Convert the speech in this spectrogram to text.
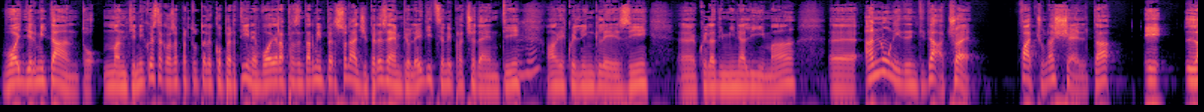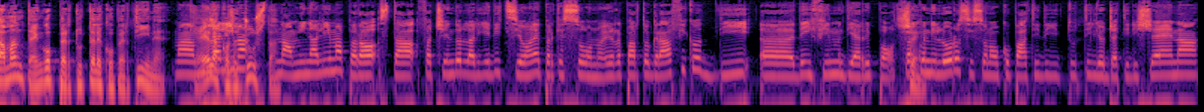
Vuoi dirmi tanto? Mantieni questa cosa per tutte le copertine. Vuoi rappresentarmi i personaggi? Per esempio, le edizioni precedenti, Mhm. anche quelle inglesi, eh, quella di Mina Lima, eh, hanno un'identità, cioè faccio una scelta e la mantengo per tutte le copertine, Ma che è Mina la cosa Lima- giusta. No, Mina Lima però sta facendo la riedizione perché sono il reparto grafico di, eh, dei film di Harry Potter, Sì. quindi loro si sono occupati di tutti gli oggetti di scena,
